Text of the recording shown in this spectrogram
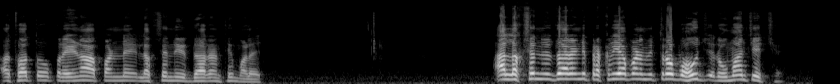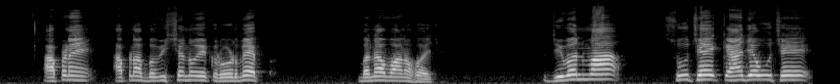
અથવા તો પ્રેરણા આપણને લક્ષ્ય નિર્ધારણથી મળે છે. આ લક્ષ્ય નિર્ધારણની પ્રક્રિયા પણ મિત્રો બહુ જ રોમાંચિત છે. આપણે આપણા ભવિષ્યનો એક રોડમેપ બનાવવાનો હોય છે. જીવનમાં શું છે, ક્યાં જવું છે,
